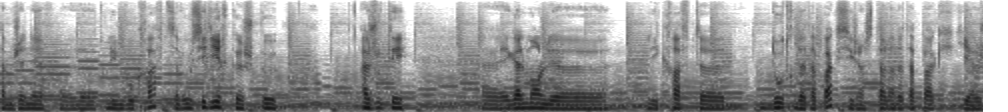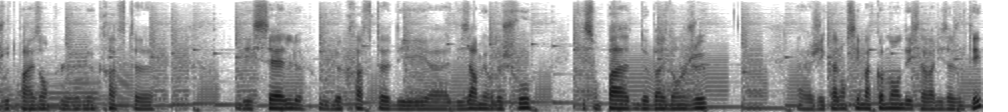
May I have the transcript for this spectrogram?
ça me génère euh, tous les nouveaux crafts. Ça veut aussi dire que je peux ajouter euh, également les crafts euh, d'autres datapacks. Si j'installe un datapack qui ajoute par exemple le, craft des selles ou le craft des, armures de chevaux qui sont pas de base dans le jeu, j'ai qu'à lancer ma commande et ça va les ajouter.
